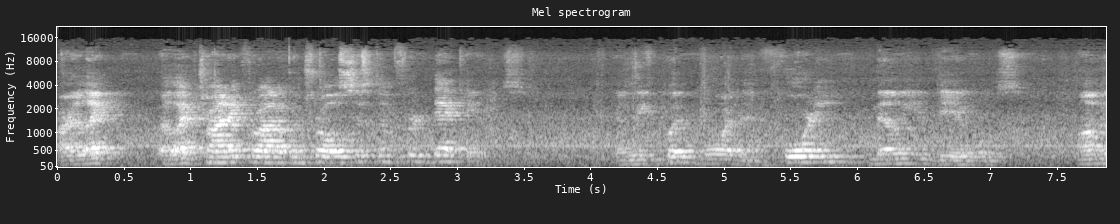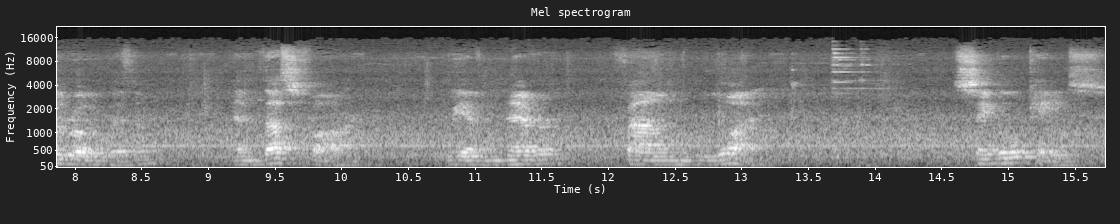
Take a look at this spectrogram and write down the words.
our elec electronic throttle control system for decades and we've put more than 40 million vehicles on the road with them, and thus far, we have never found one single case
